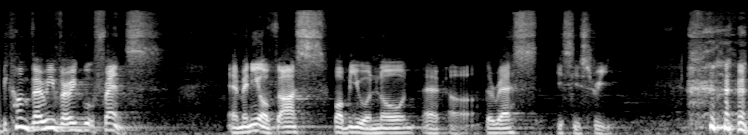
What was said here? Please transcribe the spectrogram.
become very, very good friends. And many of us probably will know that uh, the rest is history. you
